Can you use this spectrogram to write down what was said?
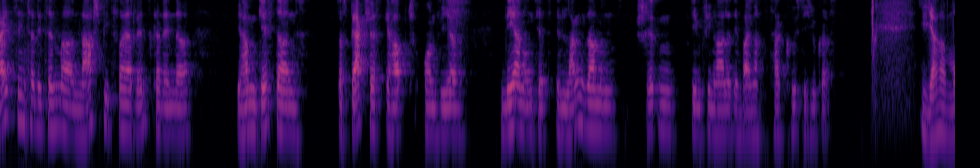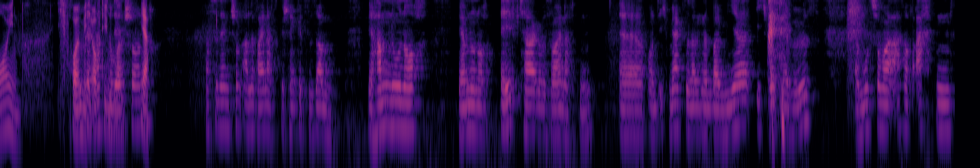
13. Dezember, Nachspiel 2 Adventskalender. Wir haben gestern das Bergfest gehabt und wir nähern uns jetzt in langsamen Schritten dem Finale, dem Weihnachtstag. Grüß dich, Lukas. Ja, moin. Ich freue mich auf die Nummer. Schon, ja. Hast du denn schon alle Weihnachtsgeschenke zusammen? Wir haben nur noch, wir haben nur noch elf Tage bis Weihnachten. Äh, und ich merke so langsam bei mir, ich werde nervös. Man muss schon mal darauf achten,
